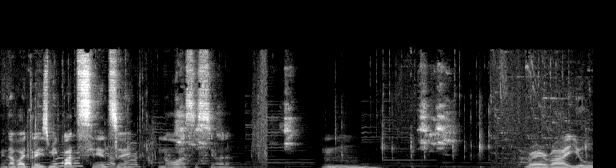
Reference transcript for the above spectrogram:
Ainda vai 3.400, velho. Nossa senhora. Hum. Where are you?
